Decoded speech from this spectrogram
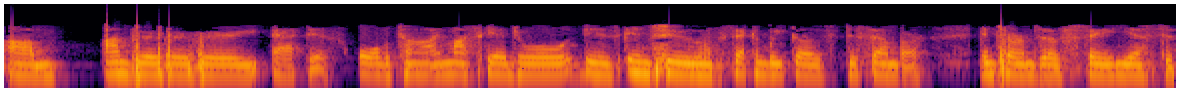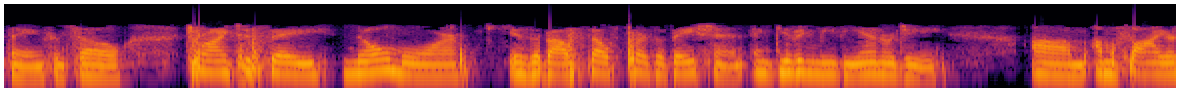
Um, I'm very, very, very active all the time. My schedule is into second week of December in terms of saying yes to things. And so trying to say no more is about self-preservation and giving me the energy. Um, I'm a fire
